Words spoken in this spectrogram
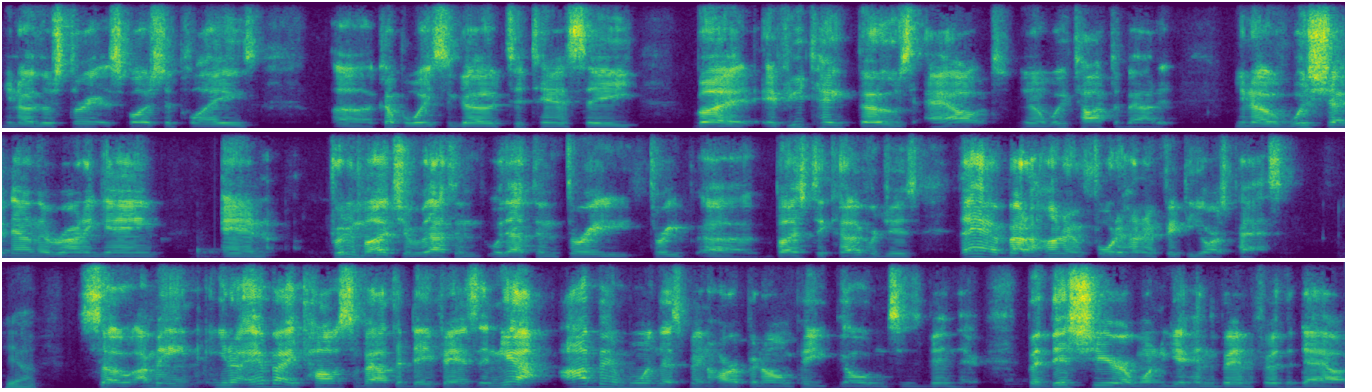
you know, there's three explosive plays uh, a couple weeks ago to Tennessee, but if you take those out, you know, we've talked about it. You know, we shut down their running game, and pretty much without them without them three three uh, busted coverages, they have about 140 150 yards passing. Yeah. So I mean, you know, everybody talks about the defense, and yeah, I've been one that's been harping on Pete Golding since he's been there. But this year, I wanted to give him the benefit of the doubt.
